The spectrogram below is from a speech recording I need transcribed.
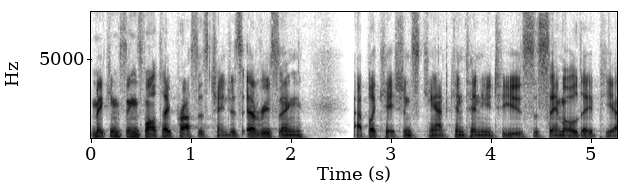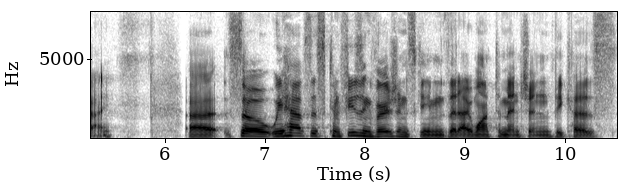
making things multi-process changes. Everything applications can't continue to use the same old API. Uh, so we have this confusing version scheme that I want to mention because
